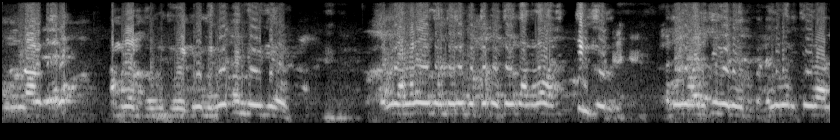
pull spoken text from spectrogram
പോലുള്ള ആൾക്കാരെ നമ്മുടെ അടുത്തോട്ട് ചോദിക്കും. നിങ്ങൾക്കും ജോലിയാവും അത് ഞങ്ങളെ എന്തെങ്കിലും കുറ്റപ്പെടുത്തി ഞങ്ങളെ വലിച്ചും കീറും അത് വലിച്ചു കീറി അത് വലിച്ചു കീറാൻ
